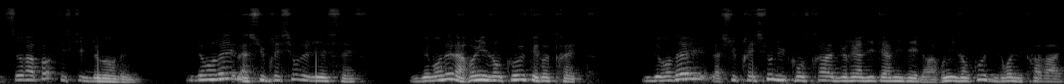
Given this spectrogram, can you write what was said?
Et ce rapport, qu'est-ce qu'il demandait? Il demandait la suppression de l'ISF, il demandait la remise en cause des retraites, il demandait la suppression du contrat à durée indéterminée, la remise en cause du droit du travail,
